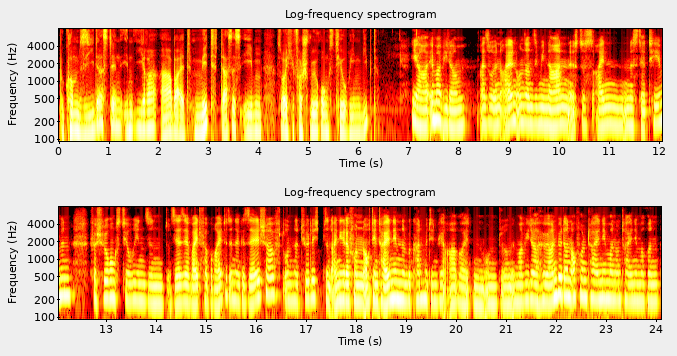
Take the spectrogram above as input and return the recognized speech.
Bekommen Sie das denn in Ihrer Arbeit mit, dass es eben solche Verschwörungstheorien gibt? Ja, immer wieder. Also in allen unseren Seminaren ist es eines der Themen. Verschwörungstheorien sind sehr, sehr weit verbreitet in der Gesellschaft und natürlich sind einige davon auch den Teilnehmenden bekannt, mit denen wir arbeiten. Und ähm, immer wieder hören wir dann auch von Teilnehmern und Teilnehmerinnen,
